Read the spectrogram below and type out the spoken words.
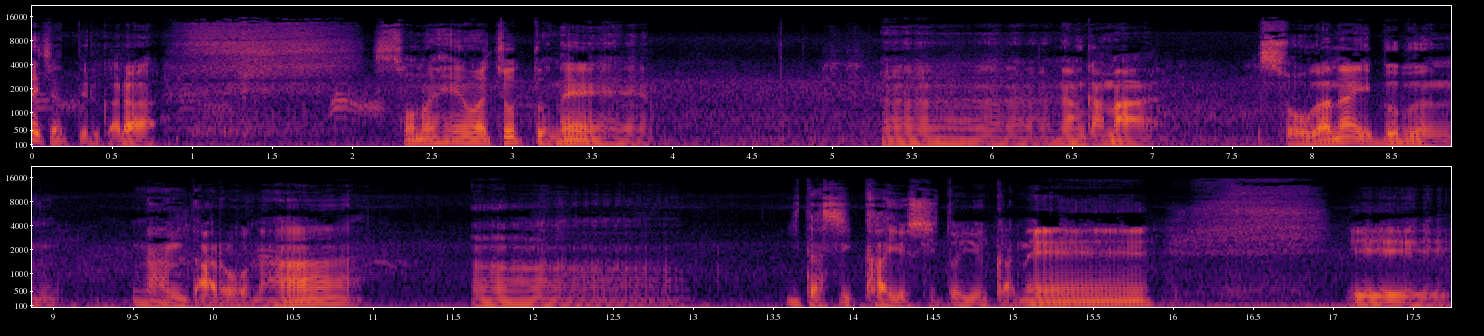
えちゃってるから、その辺はちょっとね、うーん、なんかまあ、しょうがない部分なんだろうな。うん、いたしかゆしというかね。え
